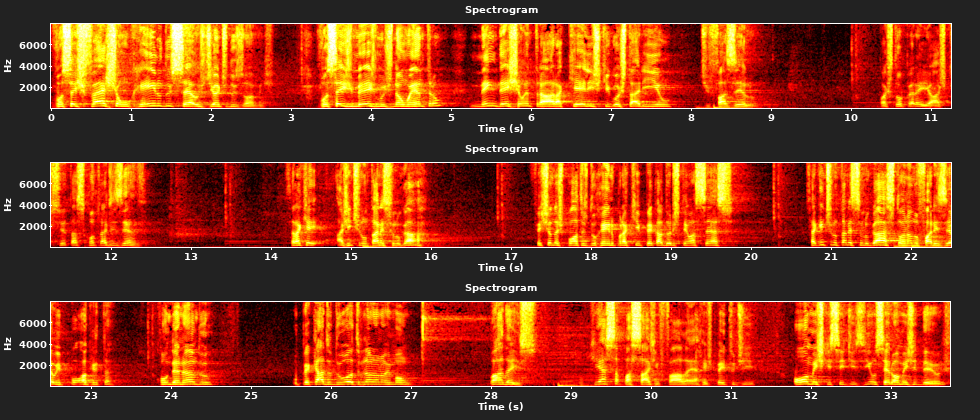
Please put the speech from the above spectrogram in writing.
vocês fecham o reino dos céus diante dos homens, vocês mesmos não entram, nem deixam entrar aqueles que gostariam de fazê-lo. Pastor, peraí, acho que você está se contradizendo. Será que a gente não está nesse lugar? Fechando as portas do reino para que pecadores tenham acesso? Será que a gente não está nesse lugar se tornando um fariseu hipócrita, condenando o pecado do outro? Não, não, não, irmão. Guarda isso. O que essa passagem fala é a respeito de homens que se diziam ser homens de Deus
